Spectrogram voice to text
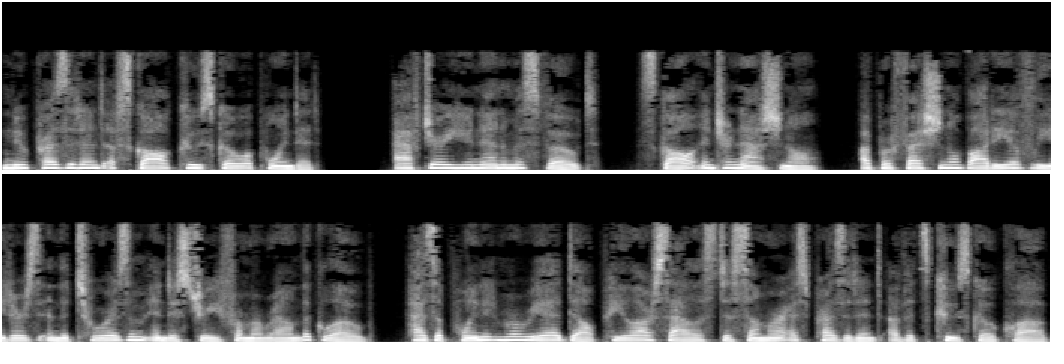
New president of Skål Cusco appointed. After a unanimous vote, Skål International, a professional body of leaders in the tourism industry from around the globe, has appointed Maria del Pilar Salas de Summer as president of its Cusco club.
